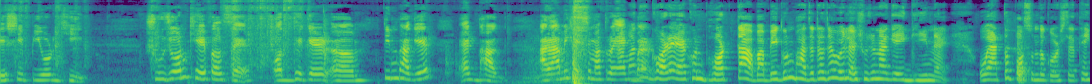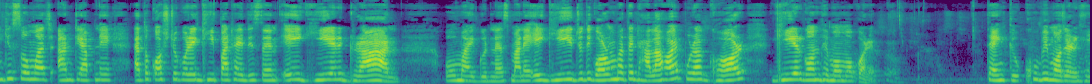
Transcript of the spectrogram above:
দেশি পিওর ঘি। সুজন খেয়ে ফেলছে অর্ধেকের তিন ভাগের এক ভাগ। আর আমি খাইছি মাত্র আমাদের ঘরে এখন ভর্তা বা বেগুন ভাজা টাজা হইলে সুজন আগে এই ঘি নেয়। ও এত পছন্দ করছে। Thank you so much aunty, আপনি এত কষ্ট করে ঘি পাঠাই দিছেন। এই ঘিয়ের গ্রান ও মাই গুডনেস মানে এই ঘি যদি গরম ভাতে ঢালা হয়, পুরো ঘর ঘিয়ের গন্ধে মোমো করে। থ্যাংক ইউ খুবই মজার ঘি।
